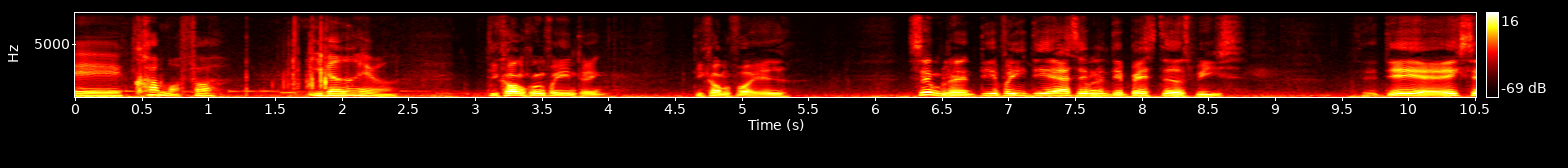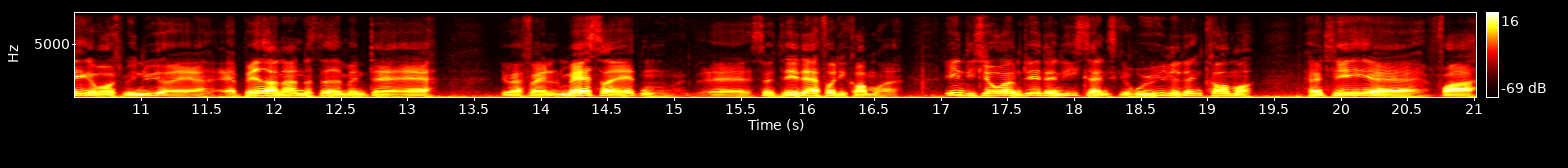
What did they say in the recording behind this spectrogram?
øh, kommer for i Vadehavet? De kommer kun for én ting. De kommer for at æde. Simpelthen, det er, fordi det er simpelthen det bedste sted at spise. Det er ikke sikkert, at vores menuer er, er bedre end andre steder, men der er i hvert fald masser af den, øh, så det er derfor, de kommer her. En af de sjove det er den islandske ryle. Den kommer hertil øh, fra,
